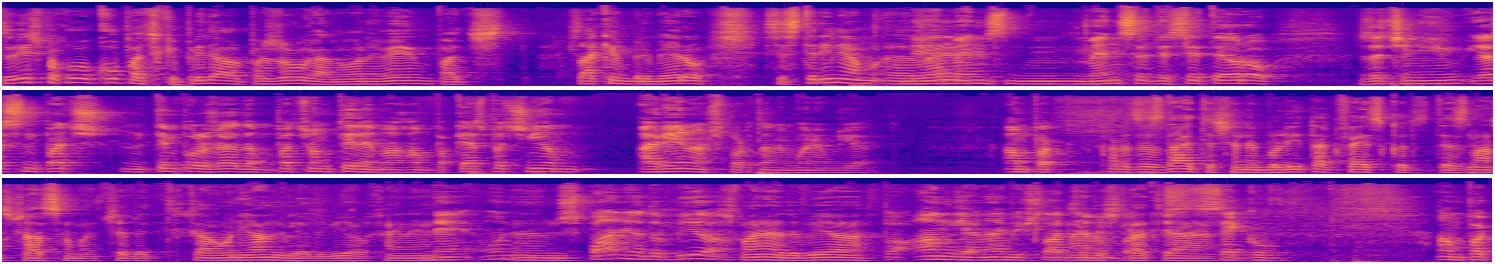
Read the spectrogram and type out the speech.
veš pa koliko kopačke pride ali pa žoga, no ne vem, pač v vsakem primeru se strinjam. Uh, Ne, Meni men se 10 evrov, zdaj, če nim, jaz sem pač na tem položaju, da pač imam telemah, ampak jaz pač nimam arena športa, ne morem gledati. Ampak Kar za zdaj te še ne boli tako fejs, kot te znaš časoma, če bi kaj oni Anglijo dobijo, ne. ne, on, Španijo dobijo, Španijo dobijo. pa Anglija naj bi šla tja, Naj bi šla ampak tja, ja. gov... Ampak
